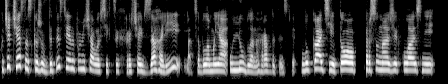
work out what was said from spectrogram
Хоча, чесно скажу, в дитинстві я не помічала всіх цих речей взагалі. Це була моя улюблена гра в дитинстві. Локації, топ, персонажі класні.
